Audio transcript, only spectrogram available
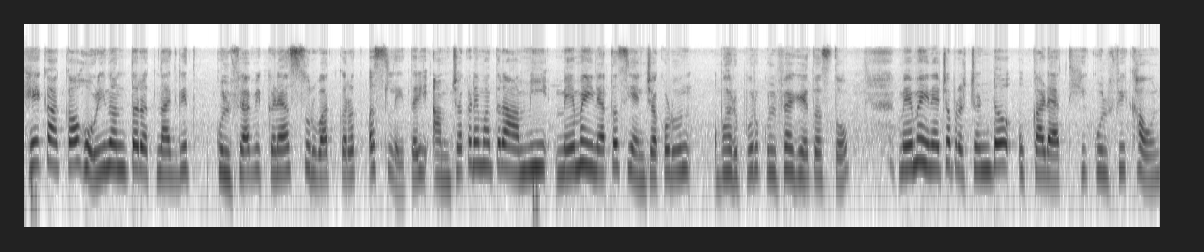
हे काका होळीनंतर रत्नागिरीत कुल्फ्या विकण्यास सुरुवात करत असले तरी आमच्याकडे मात्र आम्ही मे महिन्यातच यांच्याकडून भरपूर कुल्फ्या घेत असतो. मे महिन्याच्या प्रचंड उकाड्यात ही कुल्फी खाऊन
